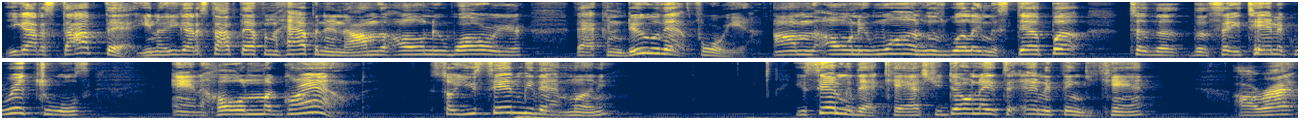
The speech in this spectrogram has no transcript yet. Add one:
You got to stop that. You know, you got to stop that from happening. I'm the only warrior that can do that for you. I'm the only one who's willing to step up to the, the satanic rituals and hold my ground. So you send me that money. You send me that cash. You donate to anything you can. All right?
